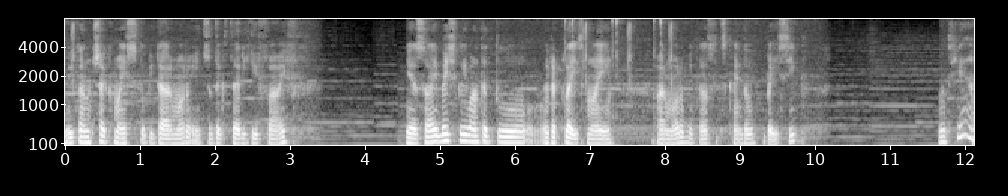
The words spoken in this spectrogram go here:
We can check my stupid armor, it's dexterity 5. Yes, I basically wanted to replace my armor because it's kind of basic. But yeah,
